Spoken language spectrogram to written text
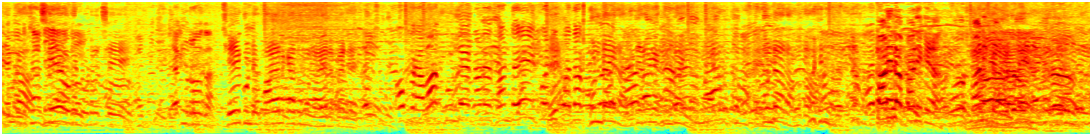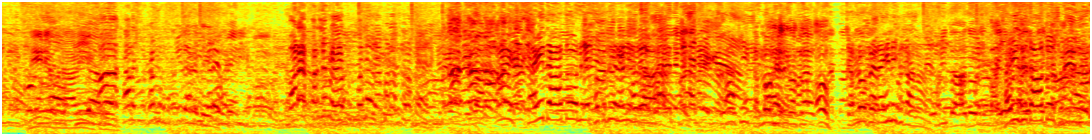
ਇੱਕ ਆ। ਛੇ ਹੋ ਗਏ ਟੋਟਲ 6 ਇੱਕ ਮਿੰਟ ਰੋਗਾ 6 ਗੁੰਡੇ ਫਾਇਲ ਕਾ ਤੋਂ ਮੰਗਾਏ ਨੇ ਪਹਿਲੇ। ਉਹ ਭਰਾਵਾ ਗੁੰਡੇ ਕੜੇ ਸੰਦੇ ਕੋਈ ਨਹੀਂ ਪਤਾ। ਗੁੰਡਾ ਹੀ ਰਾਮ ਤੇ ਆ ਗਿਆ ਗੁੰਡਾ ਹੀ। ਗੁੰਡਾ ਰਾਮ ਦਾ। ਕੁਝ ਨਹੀਂ। ਵੀਡੀਓ ਬਣਾ ਲਈ। ਸਹੀ ਦੱਸ ਦੋ ਨਹੀਂ ਫੁੱਟਦੀ ਰਹਿਣੀ ਹਰਾ। ਚੱਲੋ ਮੇਰੇ ਕੋਲ ਚੱਲੋ ਫਿਰ ਅਸੀਂ ਨਹੀਂ ਛਡਾਣਾ ਸਹੀ ਸੇ ਦੱਸ ਦੋ ਨਹੀਂ ਫਿਰ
